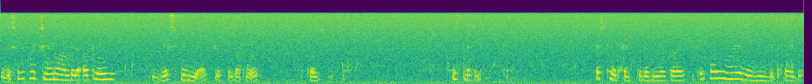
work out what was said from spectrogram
So this is my channel. I'm gonna upload this video just as upload because just nothing. Just pay attention to the video, guys, because I really need to play this.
